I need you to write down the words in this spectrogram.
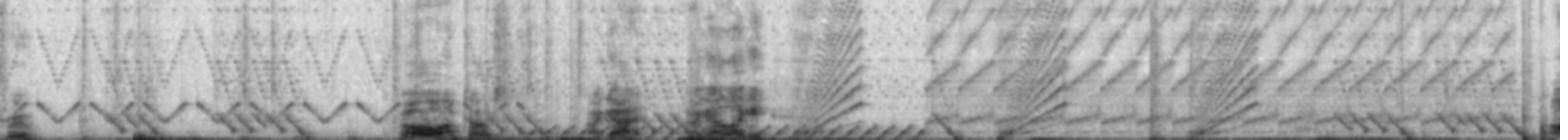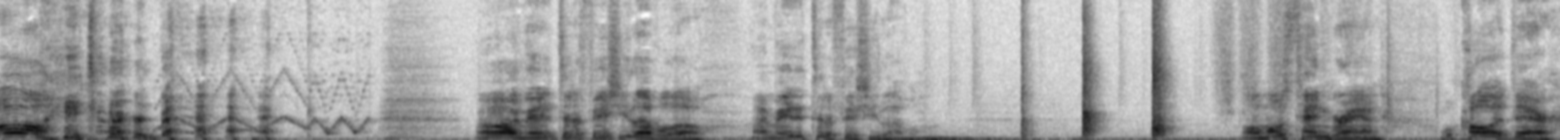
Through. Oh, I'm toast. I got it. I got lucky. Oh, he turned back. Oh, I made it to the fishy level, though. I made it to the fishy level. Almost 10 grand. We'll call it there.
